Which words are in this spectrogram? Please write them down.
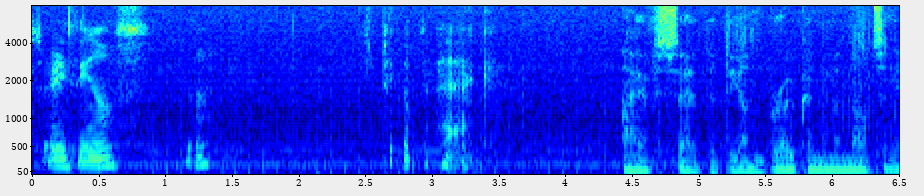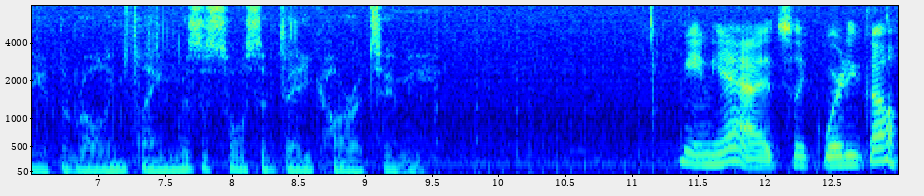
Is there anything else? No. Just pick up the pack. I have said that the unbroken monotony of the rolling plain was a source of vague horror to me, I mean, yeah, it's like where do you go?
